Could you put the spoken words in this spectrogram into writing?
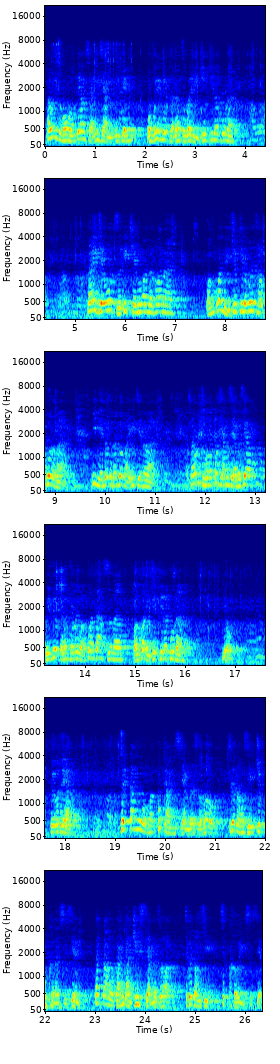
那为什么我们不要想一想，今天我们有没有可能成为领袖俱乐部呢？那一间屋子一千万的话呢，王冠领袖俱乐部超过了嘛，一年都能够买一间的嘛。那为什么不想想一下，有没有可能成为王冠大师呢？王冠领袖俱乐部呢？有，对不对、啊？所以当我们不敢想的时候，这个东西就不可能实现。但当我敢敢去想的时候，这个东西是可以实现。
